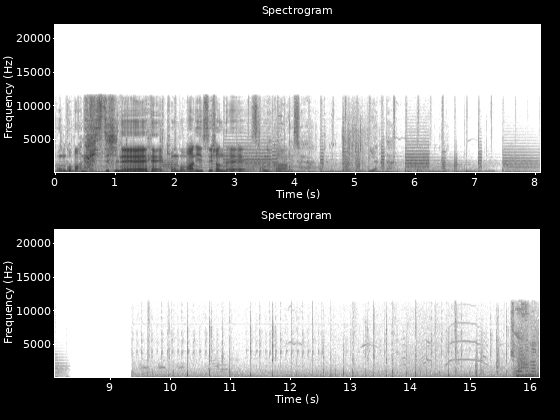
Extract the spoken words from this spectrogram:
좋은 거 많이 있으시네. 좋은 거 많이 있으셨네. 보니까. 위해서야. 미안하다. 소리 난다.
